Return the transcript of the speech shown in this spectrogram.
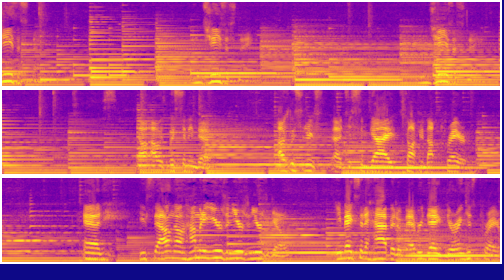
Jesus' name. In Jesus' name. In Jesus' name. I, I was listening to, I was listening to uh, just some guy talking about prayer. And he said, I don't know how many years and years and years ago, he makes it a habit of every day during his prayer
